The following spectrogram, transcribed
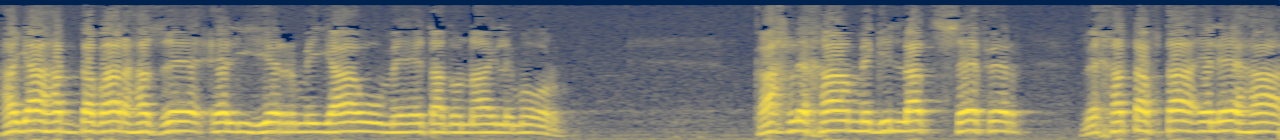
היה הדבר הזה אל ירמיהו מאת אדוני לאמור. קח לך מגילת ספר, וכתבת אליה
